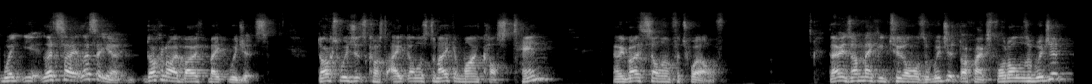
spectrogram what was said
when you, let's say let's say you know, Doc and I both make widgets. Doc's widgets cost eight dollars to make, and mine costs ten, and we both sell them for twelve. That means I'm making two dollars a widget. Doc makes four dollars a widget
